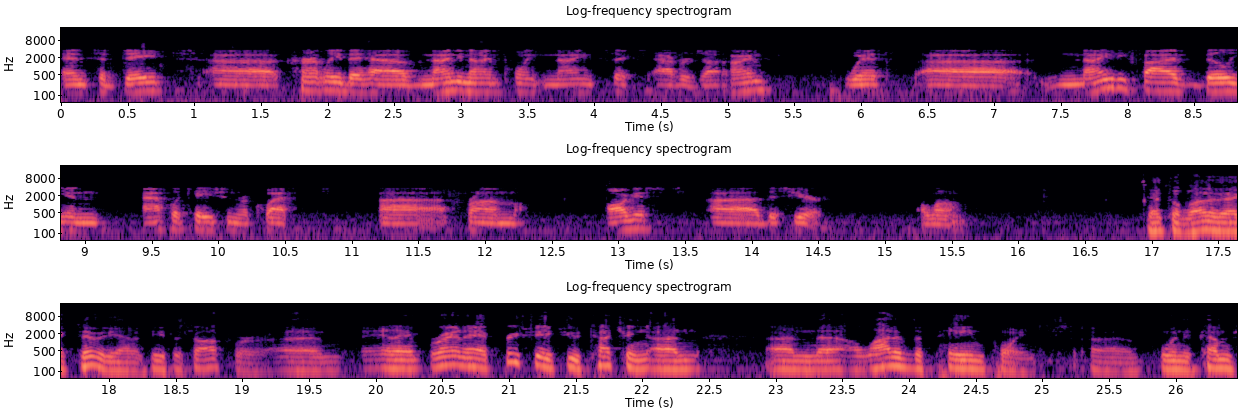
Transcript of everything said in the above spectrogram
and to date, currently they have 99.96 average uptime with uh, 95 billion application requests uh, from August uh, this year alone. That's a lot of activity on a piece of software. Um, and I, Ryan, I appreciate you touching on on uh, a lot of the pain points uh, when it comes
